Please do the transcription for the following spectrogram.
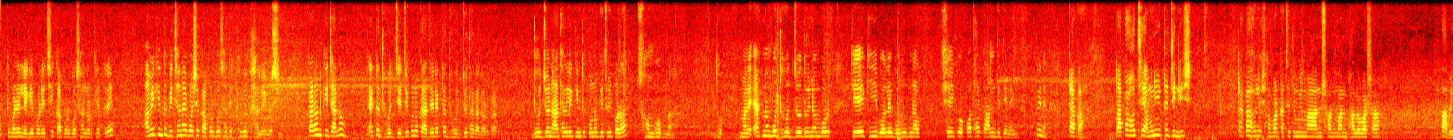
একেবারে লেগে পড়েছি কাপড় গোছানোর ক্ষেত্রে। আমি কিন্তু বিছানায় বসে কাপড় গোছাতে খুবই ভালোই বাসি। কারণ কি জানো? একটা ধৈর্যের, যে কোনো কাজের একটা ধৈর্য থাকা দরকার। ধৈর্য না থাকলে কিন্তু কোনো কিছুই করা সম্ভব না। মানে এক নম্বর ধৈর্য, দুই নম্বর কে কি বলে বলুক না, সেই কথায় কান দিতে নেই, তাই না? টাকা। টাকা হচ্ছে এমনই একটা জিনিস। টাকা হলে সবার কাছে তুমি মান, সম্মান, ভালোবাসা। পাবে।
